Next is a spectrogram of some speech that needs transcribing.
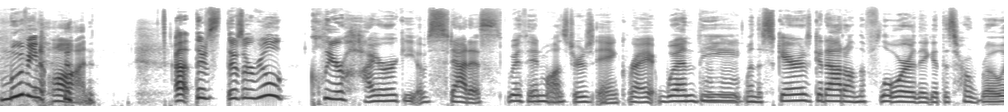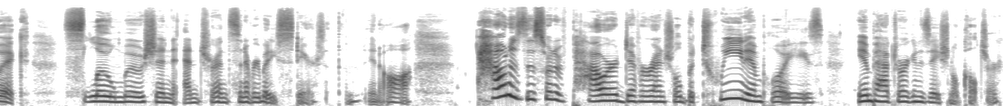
Moving on. Uh, there's there's a real clear hierarchy of status within Monsters Inc. Right when the mm-hmm. when the scares get out on the floor, they get this heroic slow motion entrance, and everybody stares at them in awe. How does this sort of power differential between employees impact organizational culture?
